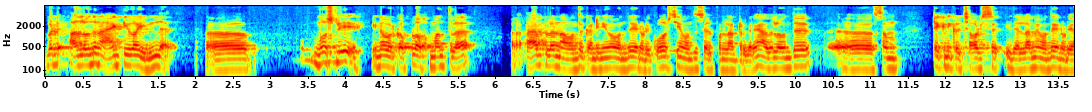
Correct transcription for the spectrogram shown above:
பட் அதில் வந்து நான் ஆக்டிவாக இல்லை. மோஸ்ட்லி இன்னும் ஒரு கப்புள் ஆஃப் மந்தில் ஆப்பில் நான் வந்து கண்டினியூவாக வந்து என்னுடைய கோர்ஸையும் வந்து செல் பண்ணலான்ட்டு இருக்கிறேன். அதில் வந்து சம் டெக்னிக்கல் சார்ட்ஸ் இது எல்லாமே வந்து என்னுடைய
